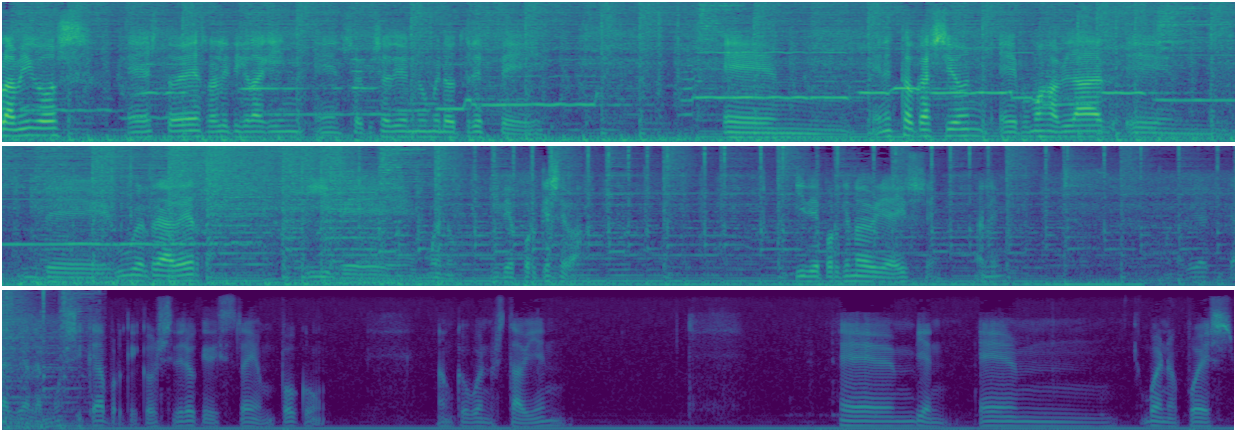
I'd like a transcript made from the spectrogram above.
Hola amigos, esto es Reality Cracking en su episodio número 13. En, esta ocasión eh, vamos a hablar em, de Google Reader y de, bueno, y de por qué se va. Y de por qué no debería irse, ¿vale? Bueno, voy a quitar ya la música porque considero que distrae un poco. Aunque bueno, está bien. Em, bien. em, bueno, pues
